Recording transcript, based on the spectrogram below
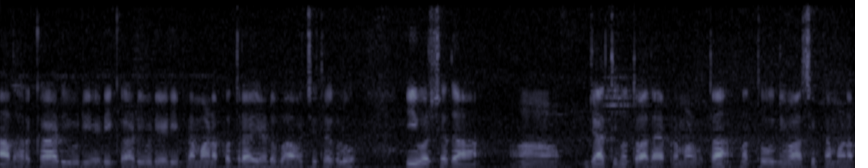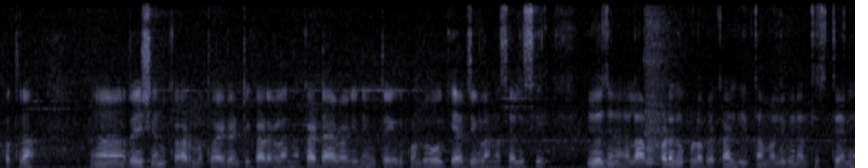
Aadhaar card U D I D card U D I D ಪ್ರಮಾಣ ಪತ್ರ ಎರಡು ಭಾವಚಿತ್ರಗಳು ಈ ವರ್ಷದ ಜಾತಿ ಮತ್ತು ಆದಾಯ ಪ್ರಮಾಣಪತ್ರ ಮತ್ತು ನಿವಾಸಿ ಪ್ರಮಾಣ ಪತ್ರ ಆ, ರೇಷನ್ ಕಾರ್ಡ್ ಮತ್ತು ಐಡೆಂಟಿ ಕಾರ್ಡ್ಗಳನ್ನು ಕಡ್ಡಾಯವಾಗಿ ನೀವು ತೆಗೆದುಕೊಂಡು ಹೋಗಿ ಅರ್ಜಿಗಳನ್ನು ಸಲ್ಲಿಸಿ ಯೋಜನೆಯ ಲಾಭ ಪಡೆದುಕೊಳ್ಳಬೇಕಾಗಿ ತಮ್ಮಲ್ಲಿ ವಿನಂತಿಸುತ್ತೇನೆ.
